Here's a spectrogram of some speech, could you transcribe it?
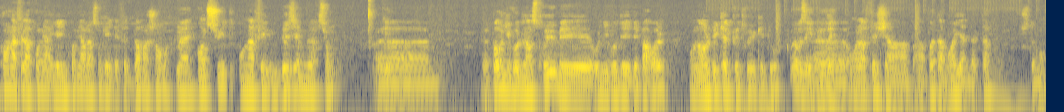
quand on a fait la première, il y a une première version qui a été faite dans ma chambre. Ouais. Ensuite, on a fait une deuxième version. Euh, euh, pas au niveau de l'instru, mais au niveau des, des paroles. On a enlevé quelques trucs et tout. Ouais, vous avez puré. Euh, on l'a fait chez un, un pote à moi, Yann Dacta, justement.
